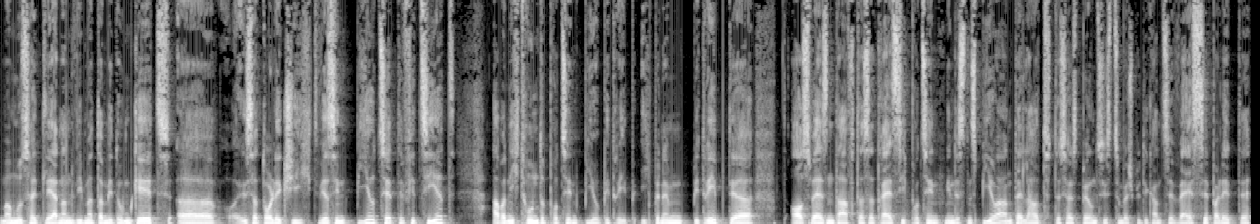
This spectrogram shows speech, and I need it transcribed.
Man muss halt lernen, wie man damit umgeht. Äh, ist eine tolle Geschichte. Wir sind biozertifiziert, aber nicht 100% Biobetrieb. Ich bin ein Betrieb, der ausweisen darf, dass er 30 Prozent mindestens Bioanteil hat. Das heißt, bei uns ist zum Beispiel die ganze weiße Palette,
